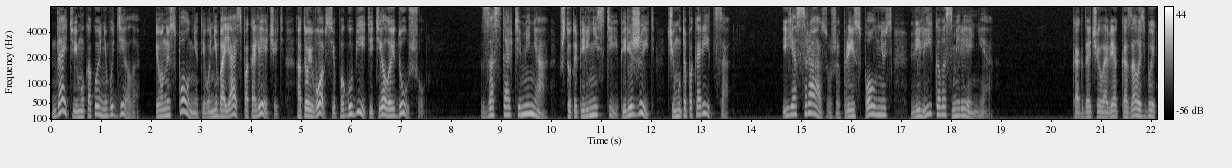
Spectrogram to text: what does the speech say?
Дайте ему какое-нибудь дело, и он исполнит его, не боясь покалечить, а то и вовсе погубить и тело, и душу. Заставьте меня что-то перенести, пережить, чему-то покориться, и я сразу же преисполнюсь великого смирения. Когда человек, казалось бы,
